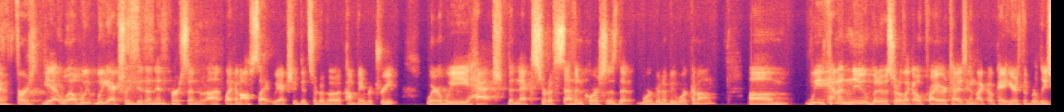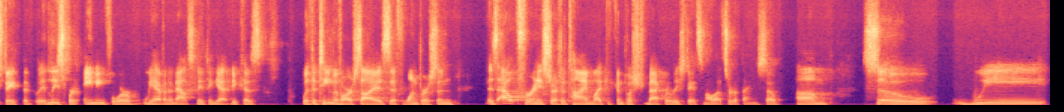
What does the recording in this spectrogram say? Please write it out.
first, yeah. Well, we we actually did an in person, uh, like an offsite. We actually did sort of a company retreat where we hatched the next sort of seven courses that we're going to be working on. Um, we kind of knew, but it was sort of like, oh, prioritizing, and like, okay, here's the release date that at least we're aiming for. We haven't announced anything yet because with a team of our size, if one person is out for any stretch of time, like it can push back release dates and all that sort of thing. So, um, so we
